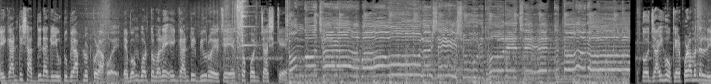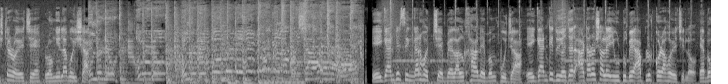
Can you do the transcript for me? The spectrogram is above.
এই গানটি সাত দিন আগে ইউটিউবে আপলোড করা হয় এবং বর্তমানে এই গানটির ভিউ রয়েছে একশো পঞ্চাশ কে। তো যাই হোক এরপর আমাদের লিস্টে রয়েছে রঙিলা বৈশাখ। এই গানটির সিঙ্গার হচ্ছে বেলাল খান এবং পূজা। এই গানটি দুই হাজার আঠারো সালে ইউটিউবে আপলোড করা হয়েছিল এবং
